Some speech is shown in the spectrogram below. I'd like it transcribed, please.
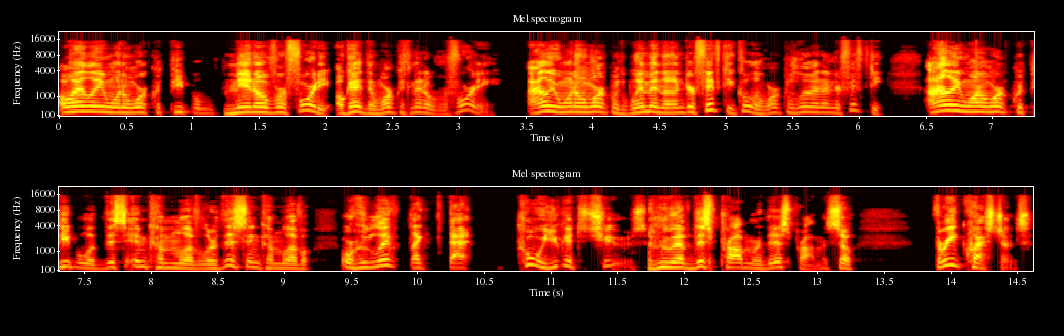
oh, I only want to work with people, men over 40. Okay, then work with men over 40. I only want to work with women under 50. Cool. And work with women under 50. I only want to work with people at this income level or this income level or who live like that. Cool. You get to choose who have this problem or this problem. So, three questions.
